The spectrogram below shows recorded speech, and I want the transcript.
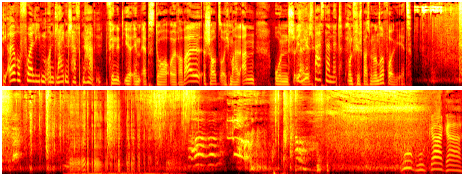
die eure Vorlieben und Leidenschaften haben. Findet ihr im App Store eurer Wahl. Schaut's euch mal an und ja, Viel Spaß damit. und viel Spaß mit unserer Folge jetzt. Gugu Gaga.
